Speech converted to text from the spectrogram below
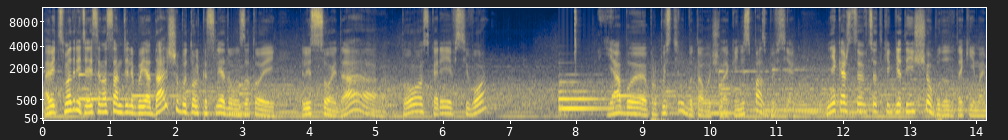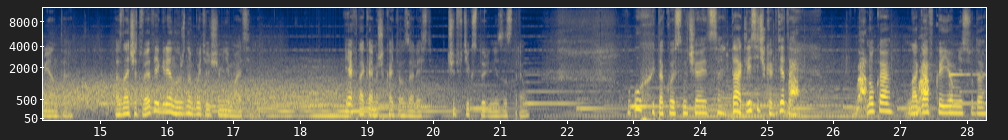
А ведь смотрите, если на самом деле бы я дальше бы только следовал за той лесой, да, то, скорее всего, я бы пропустил бы того человека не спас бы всех. Мне кажется, все-таки где-то еще будут такие моменты. А значит, в этой игре нужно быть очень внимательным. Я на камешек хотел залезть. Чуть в текстуре не застрял. Ух, и такое случается. Так, лисичка, где ты? Ну-ка, нагавка ее мне сюда.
